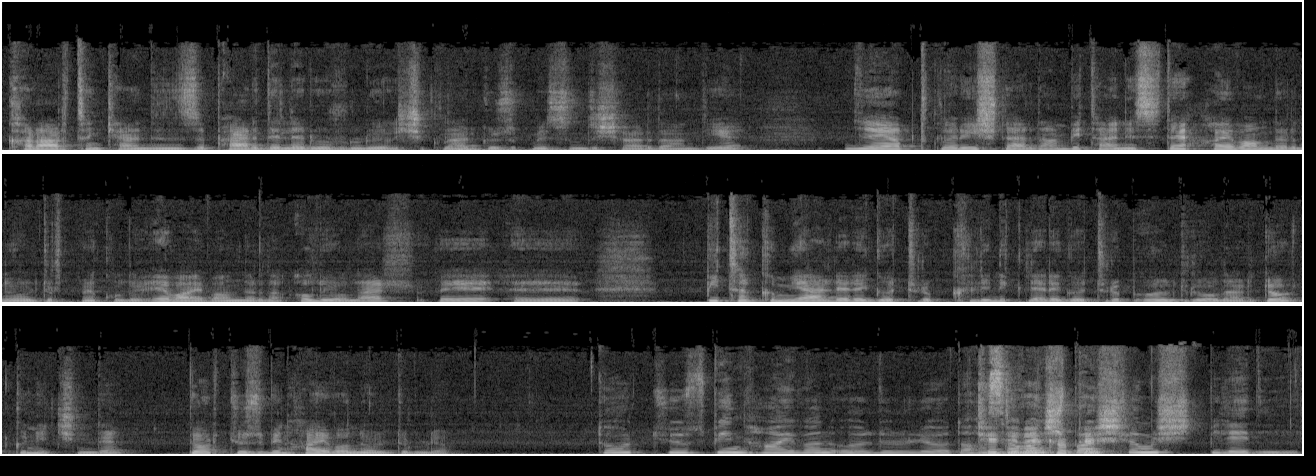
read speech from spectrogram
karartın kendinizi, perdeler örülüyor, ışıklar gözükmesin dışarıdan diye. Diye yaptıkları işlerden bir tanesi de hayvanlarını öldürtmek oluyor. Ev hayvanlarını alıyorlar ve e, bir takım yerlere götürüp, kliniklere götürüp öldürüyorlar. 4 gün içinde 400 bin hayvan öldürülüyor. 400 bin hayvan öldürülüyor. Daha Kedi savaş başlamış bile değil.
